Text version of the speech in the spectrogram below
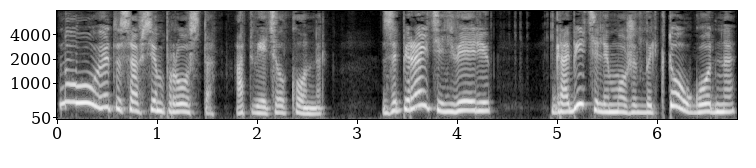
«Ну, это совсем просто», — ответил Коннор. Запирайте двери. Грабители может быть кто угодно.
